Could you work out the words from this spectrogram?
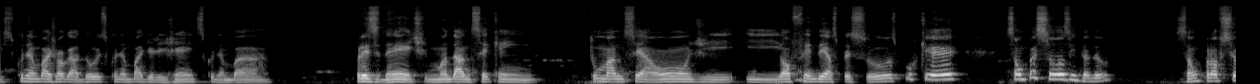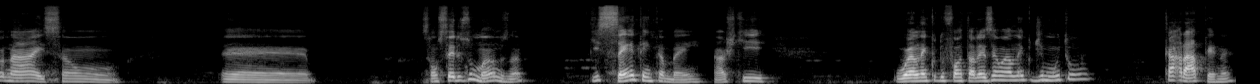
esculhambar jogador, esculhambar dirigente, esculhambar presidente, mandar não sei quem tomar não sei aonde e ofender as pessoas, porque são pessoas, entendeu? São profissionais, são é, são seres humanos, né? Que sentem também. Acho que o elenco do Fortaleza é um elenco de muito caráter, né?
